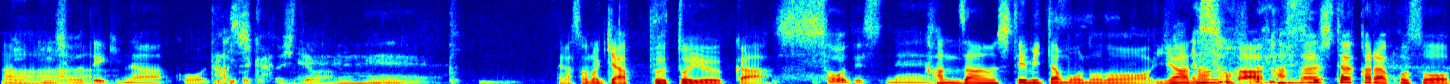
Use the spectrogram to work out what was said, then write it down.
印象的なこう出来事としては、なんかそのギャップというかえ、そうですね。換算してみたものの、いや、なんか換算したからこそ、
